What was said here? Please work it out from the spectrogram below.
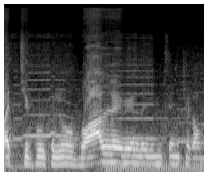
పచ్చి బూతులు వాళ్ళే వీళ్ళు హింసించడం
